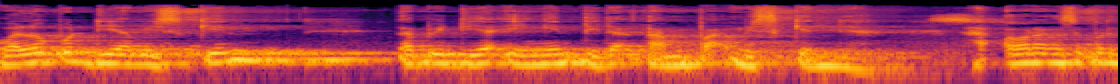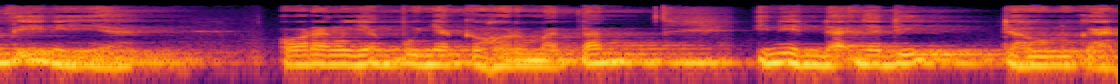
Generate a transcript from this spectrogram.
Walaupun dia miskin Tapi dia ingin tidak tampak miskinnya. Orang seperti ini ya Orang yang punya kehormatan Ini hendaknya didahulukan.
